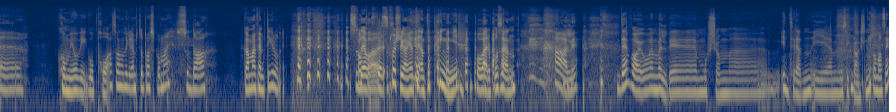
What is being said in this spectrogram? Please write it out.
eh, kom jo Viggo på at han hadde glemt å passe på meg, så da ga han meg 50 kroner. så det var første gang jeg tjente penger på å være på scenen. Herlig. Det var jo en veldig morsom eh, inntreden i eh, musikkbransjen, får man si.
